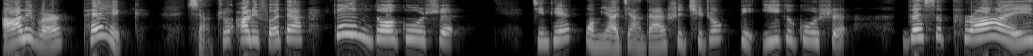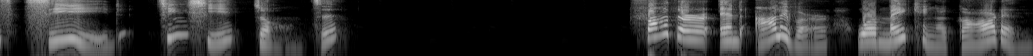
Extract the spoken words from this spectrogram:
Oliver Pig. 小猪奥利弗的更多故事。今天我们要讲的是其中第一个故事，《The Surprise Seed》惊喜种子。Father and Oliver were making a garden。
